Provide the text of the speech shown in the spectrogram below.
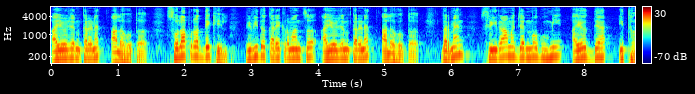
आयोजन करण्यात आलं होतं. सोलापुरात देखील विविध कार्यक्रमांचं आयोजन करण्यात आलं होतं. दरम्यान श्रीराम जन्मभूमी अयोध्या इथं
